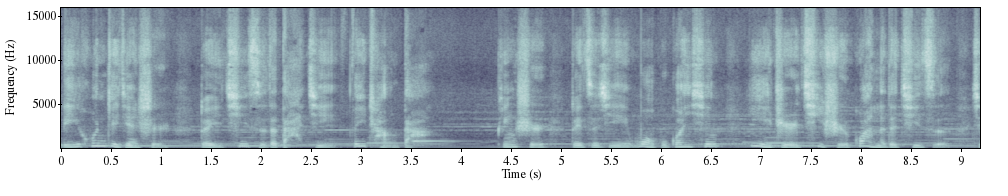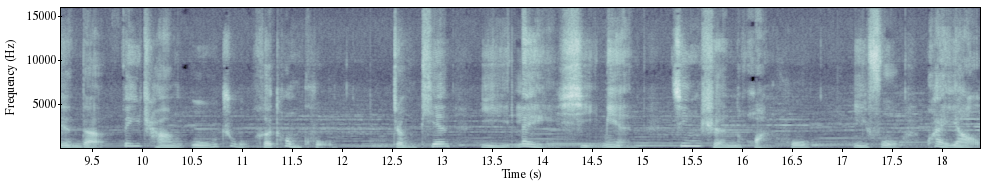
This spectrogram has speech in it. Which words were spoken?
离婚这件事对妻子的打击非常大。平时对自己漠不关心、颐指气使惯了的妻子，显得非常无助和痛苦，整天以泪洗面，精神恍惚，一副快要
